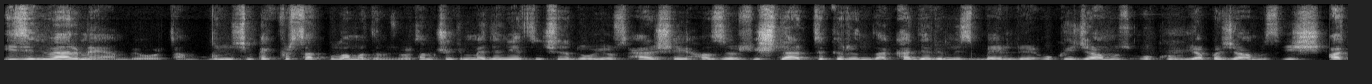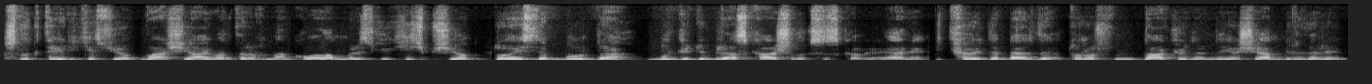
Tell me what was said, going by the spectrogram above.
izin vermeyen bir ortam. Bunun için pek fırsat bulamadığımız bir ortam. Çünkü medeniyetin içine doğuyoruz. Her şey hazır. işler tıkırında. Kaderimiz belli. Okuyacağımız okul, yapacağımız iş. Açlık tehlikesi yok. Vahşi hayvan tarafından kovalanma riski yok. Hiçbir şey yok. Dolayısıyla burada bu güdü biraz karşılıksız kalıyor. Yani bir köyde, belde, Toros'un dağ köylerinde yaşayan birileri,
